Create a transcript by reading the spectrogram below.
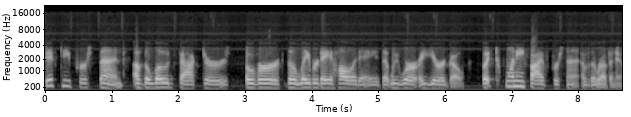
50% of the load factors over the Labor Day holiday that we were a year ago, but 25% of the revenue.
